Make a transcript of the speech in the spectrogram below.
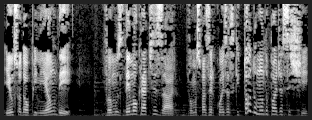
Eu sou da opinião de vamos democratizar Vamos fazer coisas que todo mundo pode assistir.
